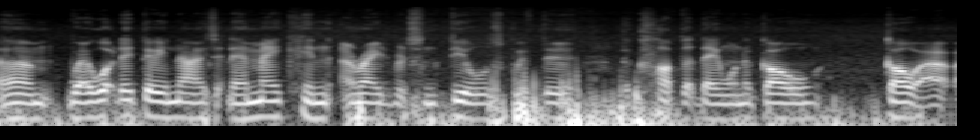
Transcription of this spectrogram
Um, where what they're doing now is that they're making arrangements and deals with the, the club that they want to go go at,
